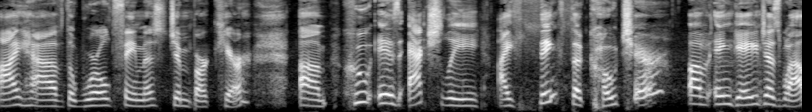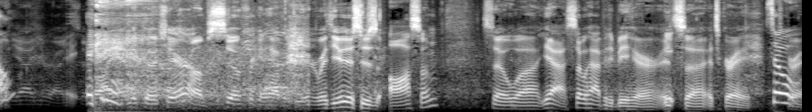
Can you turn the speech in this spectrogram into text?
I have the world famous Jim Bourke here, um, who is actually, I think, the co chair of Engage as well. Yeah, you're right. So I am the co chair. I'm so freaking happy to be here with you. This is awesome. So uh, yeah, so happy to be here. It's uh, it's great. So it's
